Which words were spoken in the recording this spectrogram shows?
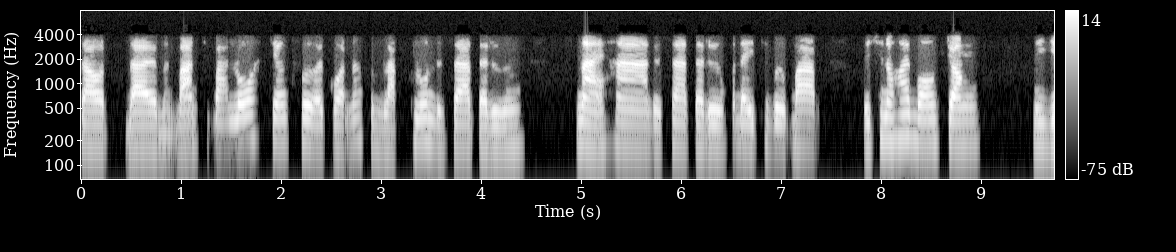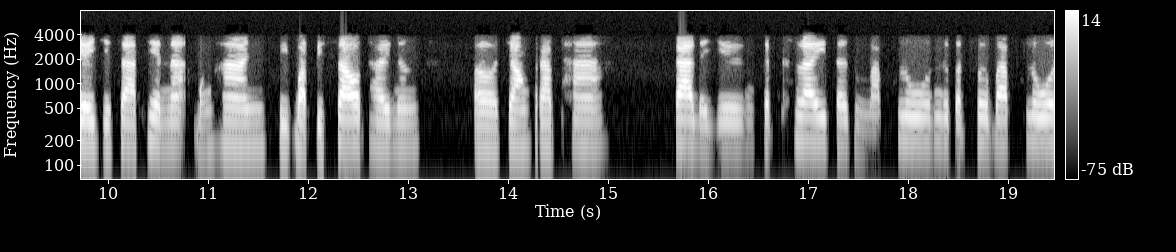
សោធន៍ដែលមិនបានច្បាស់លាស់ចឹងធ្វើឲ្យគាត់នឹងសម្លាប់ខ្លួនដោយសារតែរឿងស្នេហាដោយសារតែរឿងប្តីធ្វើបាបដូច្នោះហើយបងចង់និយាយជាសាធារណៈបង្ហាញពីបទពិសោធន៍ហើយនឹងចង់ប្រាប់ថាការដែលយើងគិតខ្លីទៅសម្រាប់ខ្លួនឬក៏ធ្វើបាបខ្លួន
